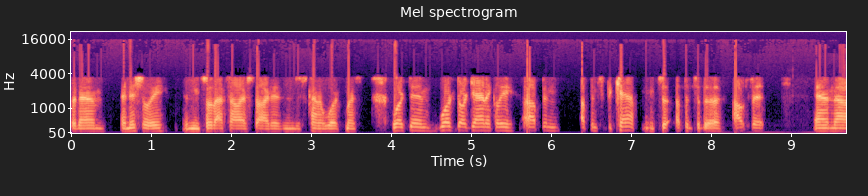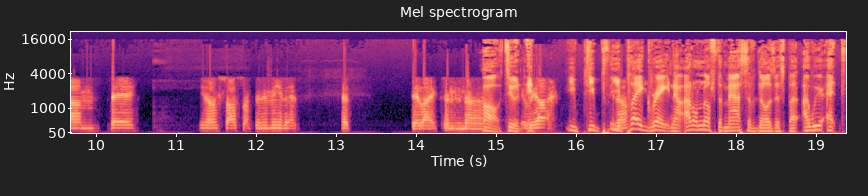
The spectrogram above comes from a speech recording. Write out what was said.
for them initially, and so that's how I started and just kind of worked my worked in worked organically up and up into the camp, into, up into the outfit, and um, they, you know, saw something in me that that they liked, and uh, Oh, dude, it- you you, you, know? play great. Now, I don't know if the massive knows this, but I, we were at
